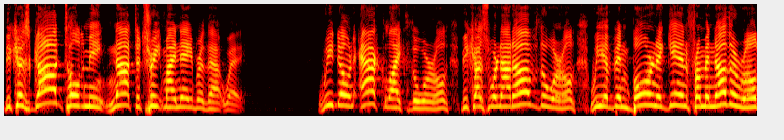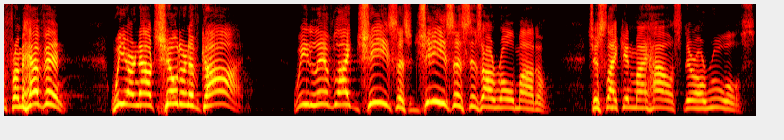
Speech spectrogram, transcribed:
because God told me not to treat my neighbor that way. We don't act like the world because we're not of the world. We have been born again from another world, from heaven. We are now children of God. We live like Jesus. Jesus is our role model. Just like in my house, there are rules.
